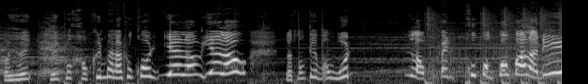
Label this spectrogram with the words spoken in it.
เฮ้ยเฮ้ยเฮ้ยพวกเขาขึ้นมาแล้วทุกคนแย่แล้วแย่แล้ว เราต้องเตรียมอาวุธ เราเป็นผู้ปกป้องบ้านเหรอนี่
